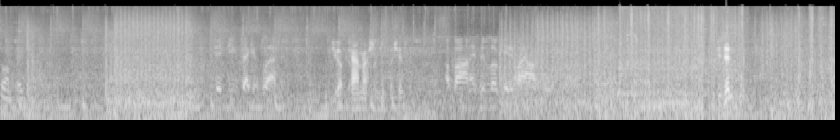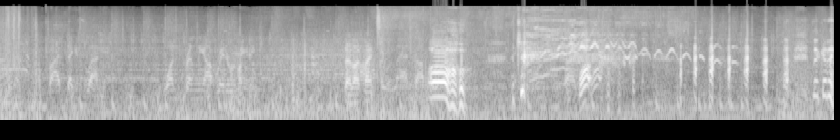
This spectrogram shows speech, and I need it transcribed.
gone big. 15 seconds left. you got the camera, so just push in. A bomb has been located by Op 4. She's in. Five seconds left. One friendly operator remaining. Stay alive, mate. Your last op- Oh! What? Look at it!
